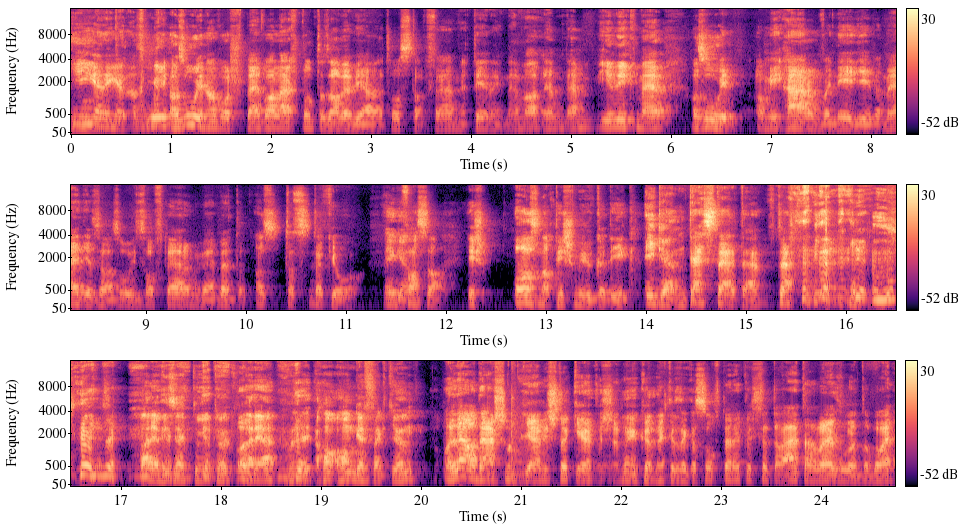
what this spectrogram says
Igen, igen, az új, az új navos bevallás pont az Aveviálat hoztam fel, mert tényleg nem, nem, nem illik, mert az új, ami három vagy négy éve megy, ez az új szoftver, amivel betud, az, az tök jó. Igen. Fasza. És aznap is működik. Igen. Teszteltem. Te- Várjál, vizet töltök. Várjál, ha- hangeffekt jön. A leadás napján is tökéletesen működnek ezek a szoftverek, és szerintem általában ez volt a baj.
